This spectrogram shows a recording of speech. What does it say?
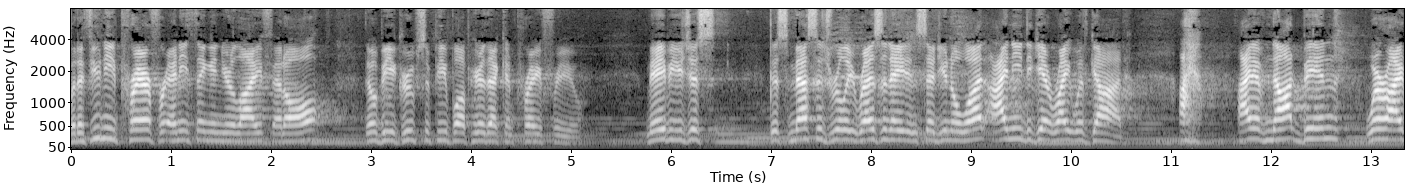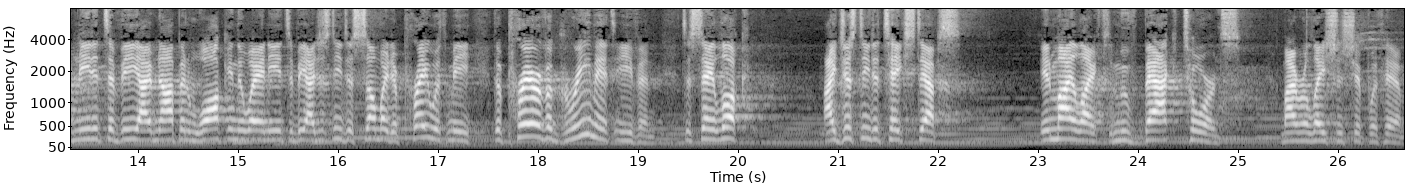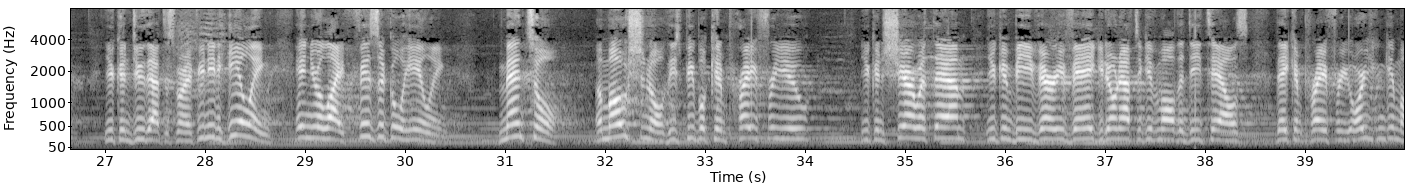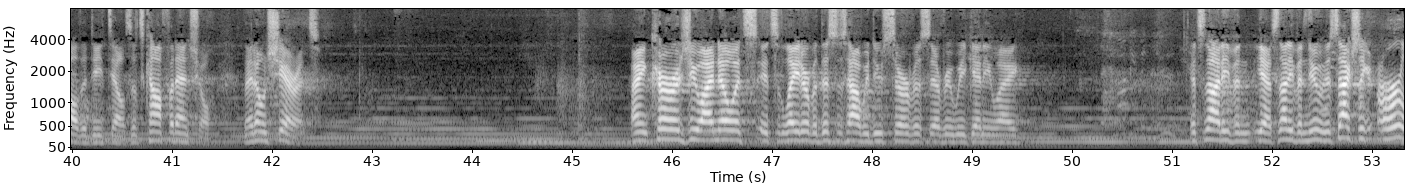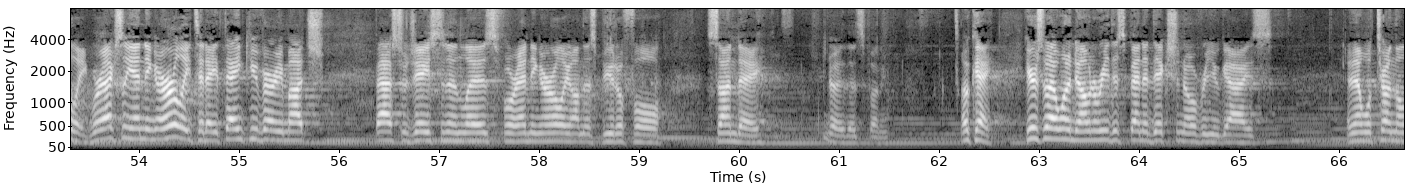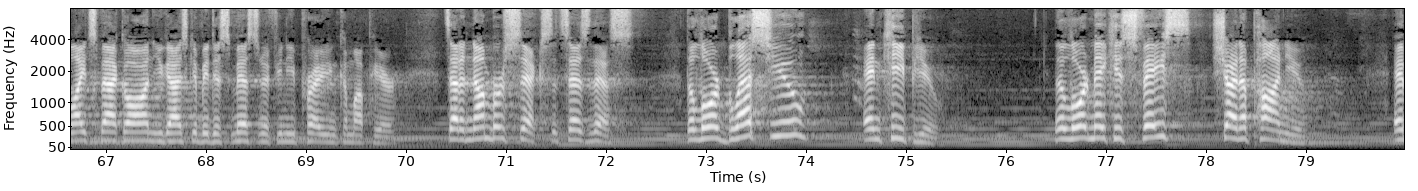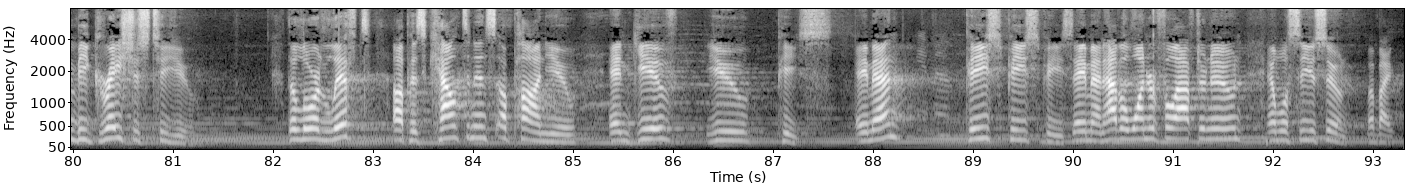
but if you need prayer for anything in your life at all, there'll be groups of people up here that can pray for you. Maybe you just, this message really resonated and said, you know what? I need to get right with God. I, I have not been where I've needed to be. I've not been walking the way I needed to be. I just need to somebody to pray with me, the prayer of agreement, even, to say, look, I just need to take steps in my life to move back towards my relationship with Him. You can do that this morning. If you need healing in your life, physical healing, mental, emotional, these people can pray for you. You can share with them. You can be very vague. You don't have to give them all the details. They can pray for you, or you can give them all the details. It's confidential. They don't share it. I encourage you, I know it's, it's later, but this is how we do service every week anyway. It's not even, yeah, it's not even noon. It's actually early. We're actually ending early today. Thank you very much, Pastor Jason and Liz, for ending early on this beautiful Sunday. That's funny. Okay, here's what I want to do. I'm going to read this benediction over you guys, and then we'll turn the lights back on. You guys can be dismissed, and if you need prayer, you can come up here. It's out of number six. It says this The Lord bless you and keep you. The Lord make his face shine upon you and be gracious to you. The Lord lift up his countenance upon you and give you peace. Amen? Amen. Peace, peace, peace. Amen. Have a wonderful afternoon, and we'll see you soon. Bye bye.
